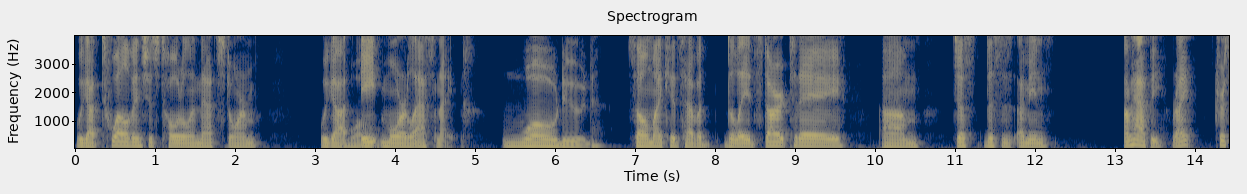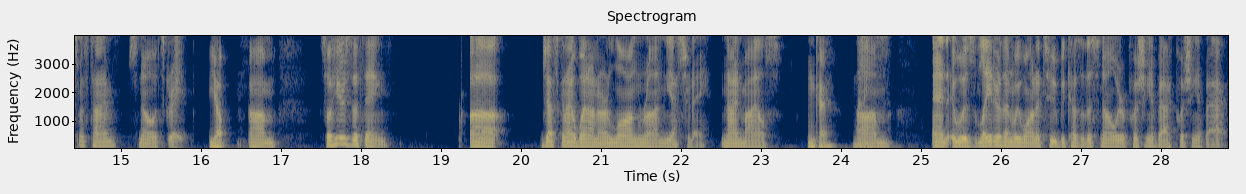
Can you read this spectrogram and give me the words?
we got 12 inches total in that storm. We got Whoa. eight more last night. Whoa, dude. So my kids have a delayed start today. Um, just this is. I mean, I'm happy, right? Christmas time, snow. It's great. Yep. Um, so here's the thing. Uh, Jessica and I went on our long run yesterday, nine miles. Okay. Nice. Um, and it was later than we wanted to because of the snow. We were pushing it back, pushing it back,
